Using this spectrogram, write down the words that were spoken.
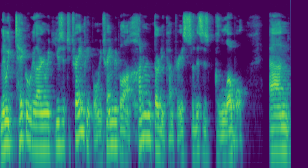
And then we take what we learn and we use it to train people. We train people in 130 countries. So this is global. And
